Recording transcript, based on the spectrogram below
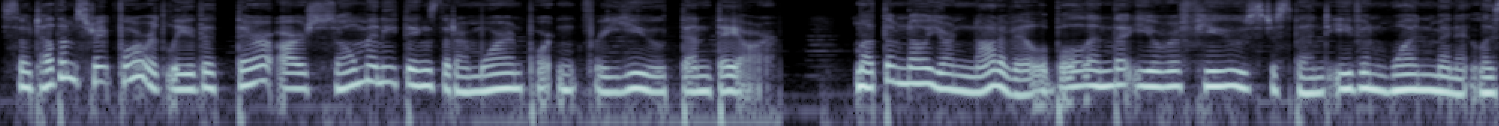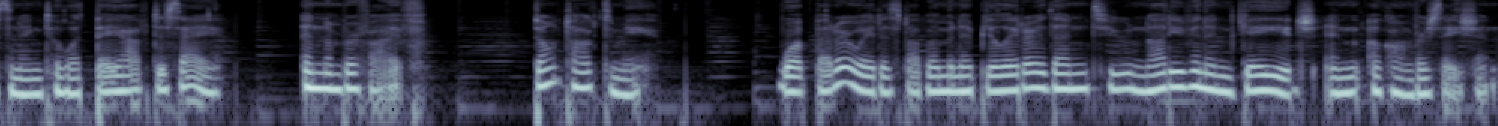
So tell them straightforwardly that there are so many things that are more important for you than they are. Let them know you're not available and that you refuse to spend even one minute listening to what they have to say. And number five, don't talk to me. What better way to stop a manipulator than to not even engage in a conversation?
